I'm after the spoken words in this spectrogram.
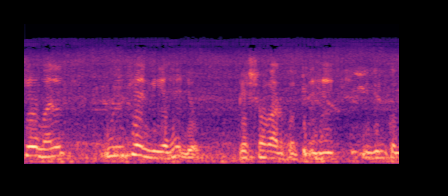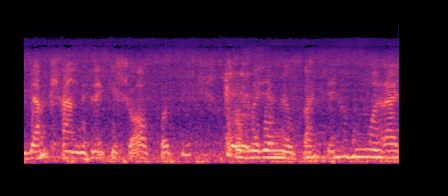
केवल उनके लिए है जो पेशेवर होते हैं, जिनको व्याख्यान देने की शौक होती है तो मज़े में कहते हैं, हम महाराज,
